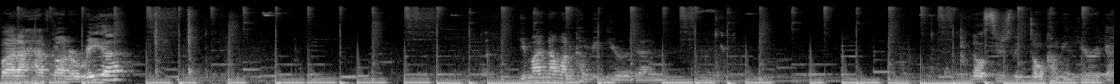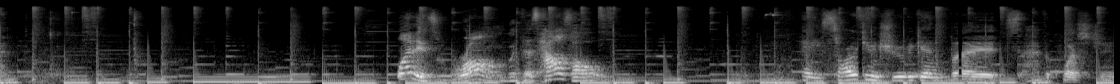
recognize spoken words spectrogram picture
but I have gonorrhea. You might not want to come in here again. No, seriously, don't come in here again. What is wrong with this household? Hey, sorry to intrude again, but I have a question.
